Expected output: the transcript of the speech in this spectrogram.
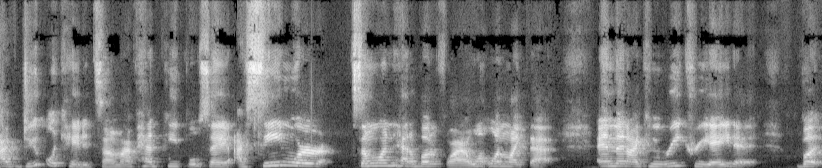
I've duplicated some. I've had people say, I seen where someone had a butterfly. I want one like that. And then I can recreate it. But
